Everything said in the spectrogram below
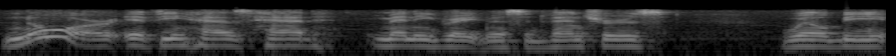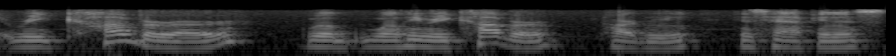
Nor, if he has had many great misadventures, will be recoverer will, will he recover, pardon me, his happiness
